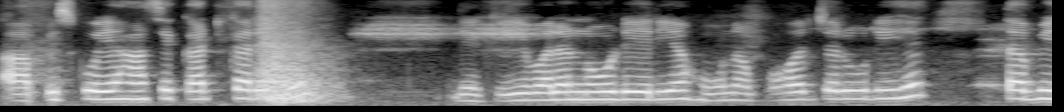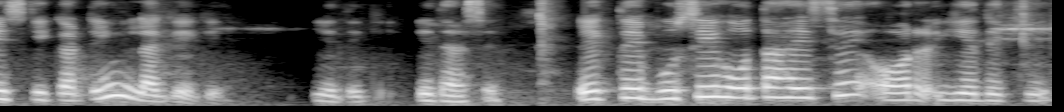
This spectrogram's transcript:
आप इसको यहाँ से कट करेंगे। देखिए, ये वाला नोड एरिया होना बहुत ज़रूरी है, तभी इसकी कटिंग लगेगी। ये देखिए, इधर से। एक तो ये भूसी होता है इससे और ये देखिए,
